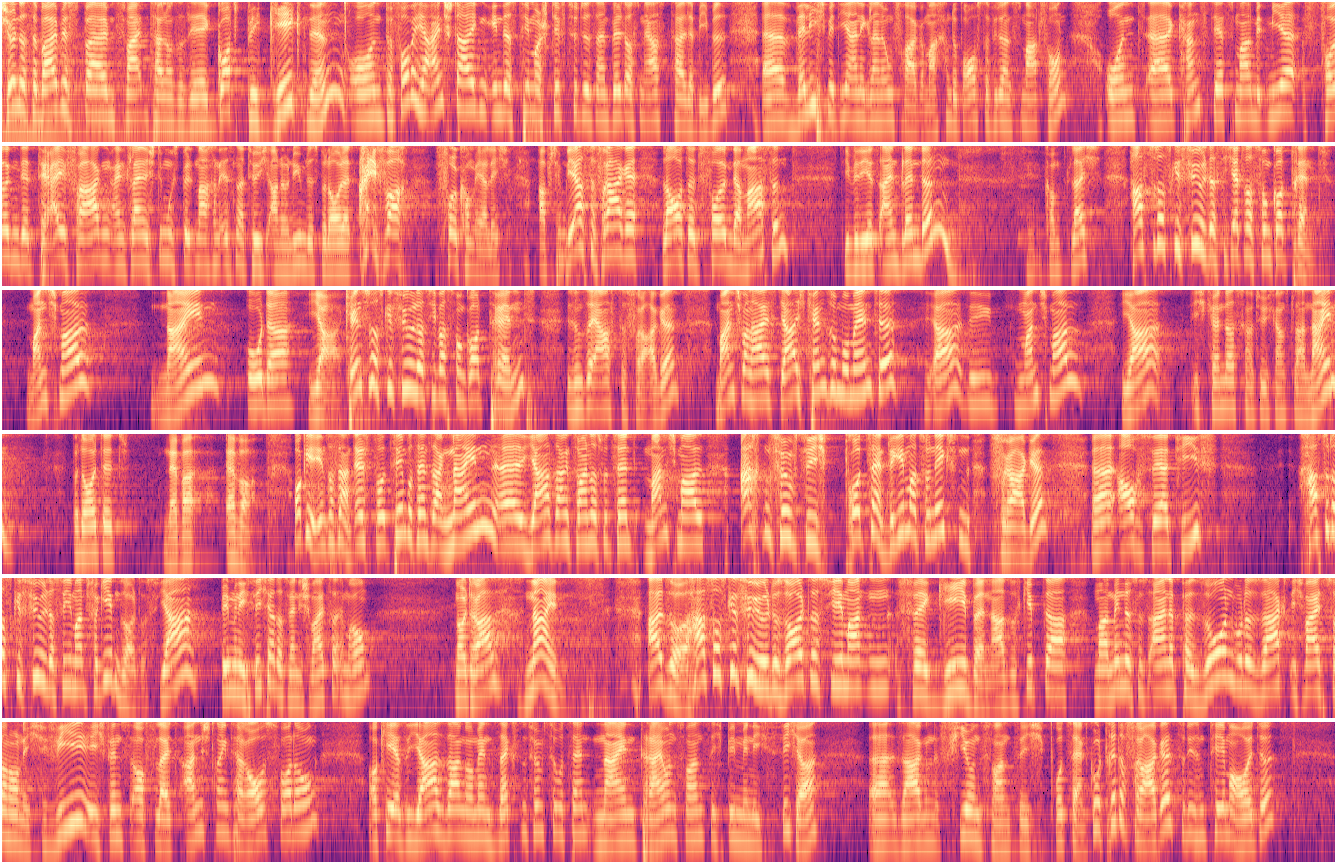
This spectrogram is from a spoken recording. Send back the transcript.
Schön, dass du dabei bist beim zweiten Teil unserer Serie Gott begegnen. Und bevor wir hier einsteigen in das Thema Stiftshütte, ist ein Bild aus dem ersten Teil der Bibel, äh, will ich mit dir eine kleine Umfrage machen. Du brauchst dafür dein Smartphone und äh, kannst jetzt mal mit mir folgende drei Fragen, ein kleines Stimmungsbild machen. Ist natürlich anonym, das bedeutet einfach vollkommen ehrlich abstimmen. Die erste Frage lautet folgendermaßen, die will ich jetzt einblenden. Kommt gleich. Hast du das Gefühl, dass sich etwas von Gott trennt? Manchmal, nein oder ja? Kennst du das Gefühl, dass sich was von Gott trennt? Ist unsere erste Frage. Manchmal heißt ja, ich kenne so Momente, ja, die manchmal, ja, ich kenne das natürlich ganz klar. Nein bedeutet never ever. Okay, interessant. 11, 10% sagen nein, äh, ja sagen 32%, manchmal 58%. Wir gehen mal zur nächsten Frage, äh, auch sehr tief. Hast du das Gefühl, dass du jemand vergeben solltest? Ja, bin mir nicht sicher, das wären die Schweizer im Raum. Neutral? Nein. Also, hast du das Gefühl, du solltest jemanden vergeben? Also es gibt da mal mindestens eine Person, wo du sagst, ich weiß zwar noch nicht wie, ich finde es auch vielleicht anstrengend, Herausforderung. Okay, also ja, sagen im Moment 56 Prozent, nein 23, bin mir nicht sicher, äh, sagen 24 Prozent. Gut, dritte Frage zu diesem Thema heute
